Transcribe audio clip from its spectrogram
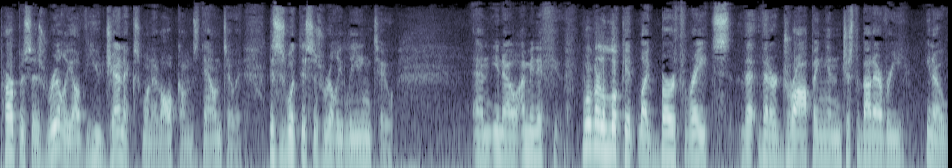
purposes really of eugenics when it all comes down to it. This is what this is really leading to. And you know, I mean, if we're going to look at like birth rates that that are dropping in just about every you know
